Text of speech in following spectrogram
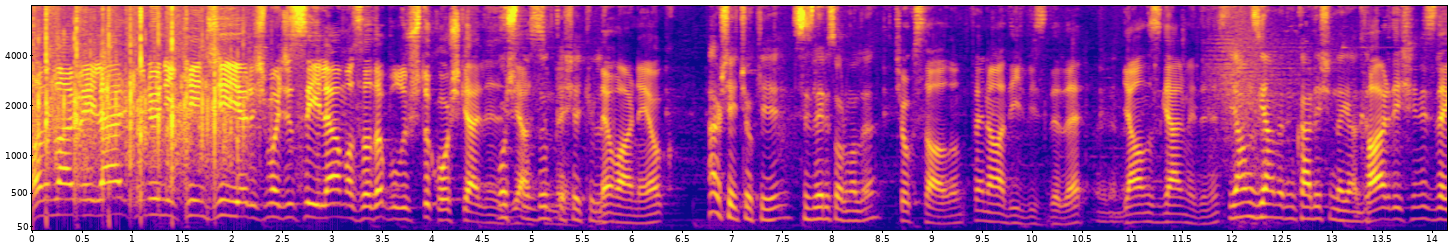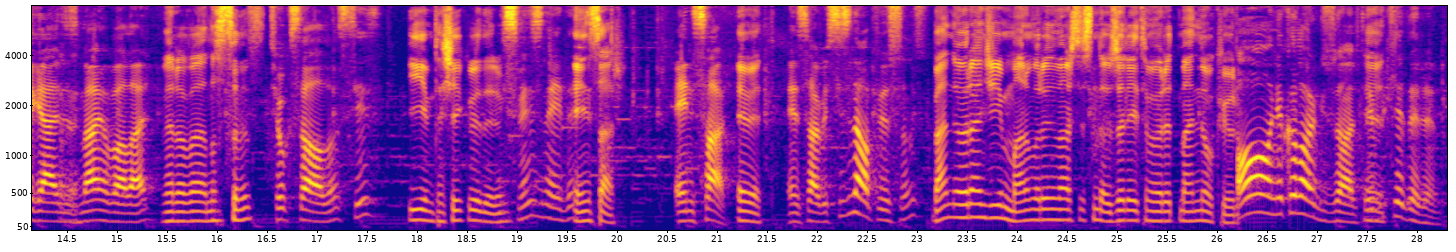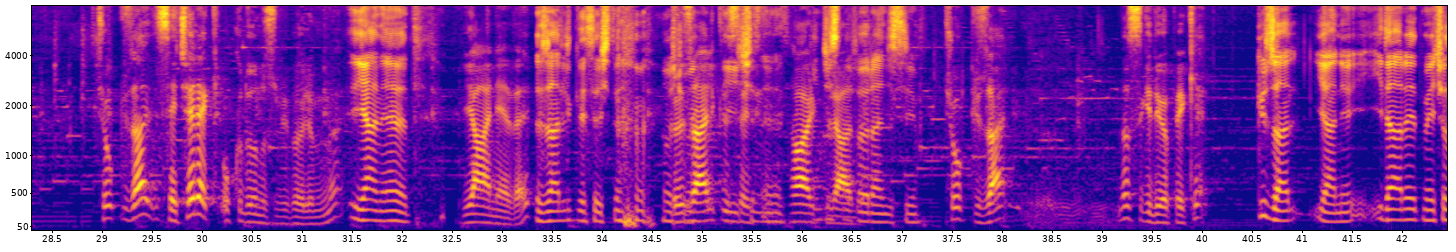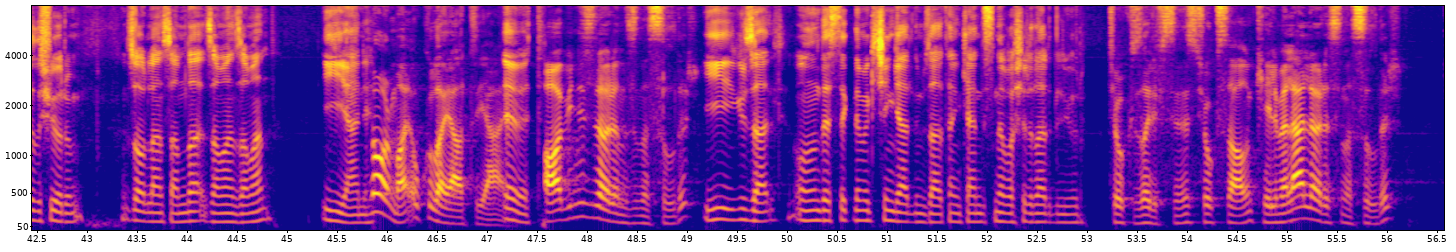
Hanımlar beyler günün ikinci yarışmacısıyla masada buluştuk. Hoş geldiniz Hoş Yasin bulduk, Bey. teşekkürler. Ne var ne yok. Her şey çok iyi. Sizleri sormalı. Çok sağ olun. Fena değil bizde de. Öyle mi? Yalnız gelmediniz. Yalnız gelmedim, kardeşim de geldi. Kardeşinizle geldiniz. Merhabalar. Merhaba, nasılsınız? Çok sağ olun. Siz İyiyim, teşekkür ederim. isminiz neydi? Ensar. Ensar. Evet. Ensar Bey siz ne yapıyorsunuz? Ben öğrenciyim. Marmara Üniversitesi'nde özel eğitim öğretmenliği okuyorum. Aa ne kadar güzel. Tebrik ederim. Çok güzel. Seçerek okuduğunuz bir bölüm mü? Yani evet, Yani evet. özellikle seçtim. Hoşuma Özellikle gittiği seçtiniz. evet. Harikulade. İkinci sınıf öğrencisiyim. Çok güzel. Nasıl gidiyor peki? Güzel, yani idare etmeye çalışıyorum. Zorlansam da zaman zaman iyi yani. Normal okul hayatı yani. Evet, Abinizle aranız nasıldır? iyi, güzel. Onu desteklemek için geldim zaten. Kendisine başarılar diliyorum. Çok zarifsiniz. Çok sağ olun. Kelimelerle arası nasıldır?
